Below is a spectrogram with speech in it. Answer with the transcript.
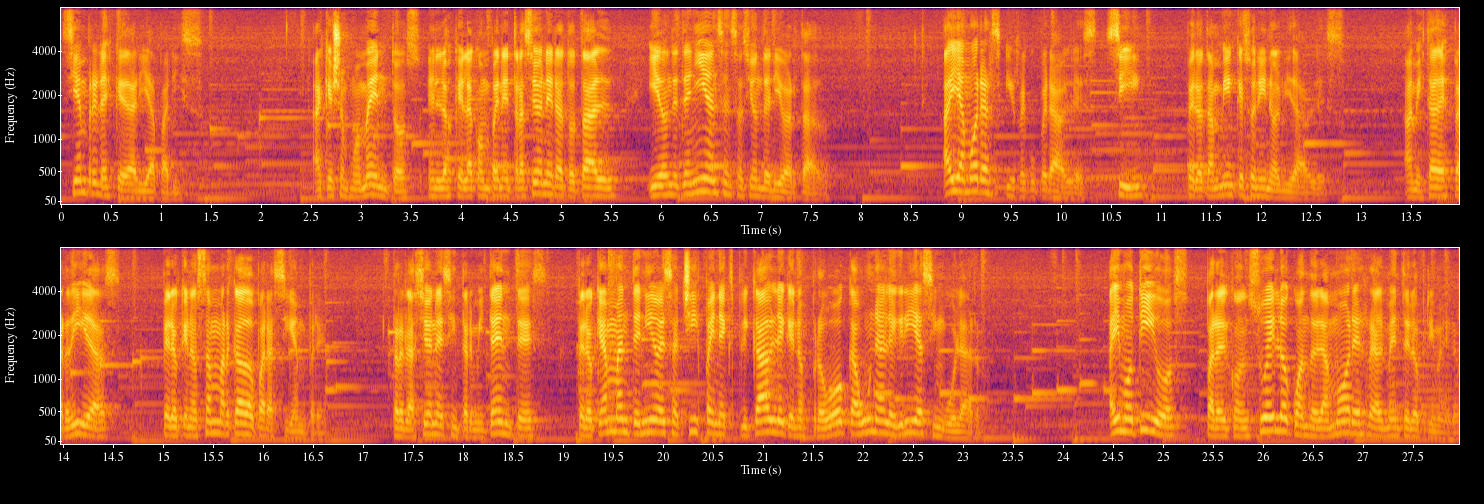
siempre les quedaría París. Aquellos momentos en los que la compenetración era total y donde tenían sensación de libertad. Hay amores irrecuperables, sí, pero también que son inolvidables. Amistades perdidas, pero que nos han marcado para siempre. Relaciones intermitentes, pero que han mantenido esa chispa inexplicable que nos provoca una alegría singular. Hay motivos para el consuelo cuando el amor es realmente lo primero.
